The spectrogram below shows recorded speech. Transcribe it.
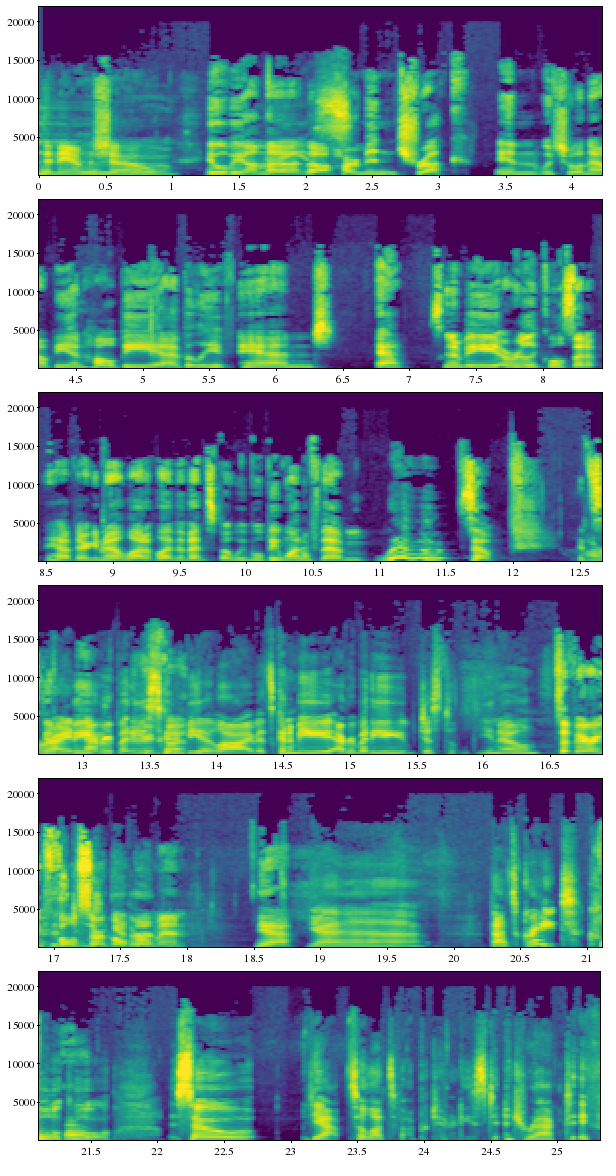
the NAMM show. It will be on the, the Harman truck in which will now be in Hall B, I believe. And yeah, it's going to be a really cool setup they have. They're going to have a lot of live events, but we will be one of them. Woo! So it's All going right, to be everybody's going to be alive. It's going to be everybody just you know. It's a very full circle together. moment. yeah. Yeah, that's great. Cool, cool. So yeah, so lots of opportunities to interact if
